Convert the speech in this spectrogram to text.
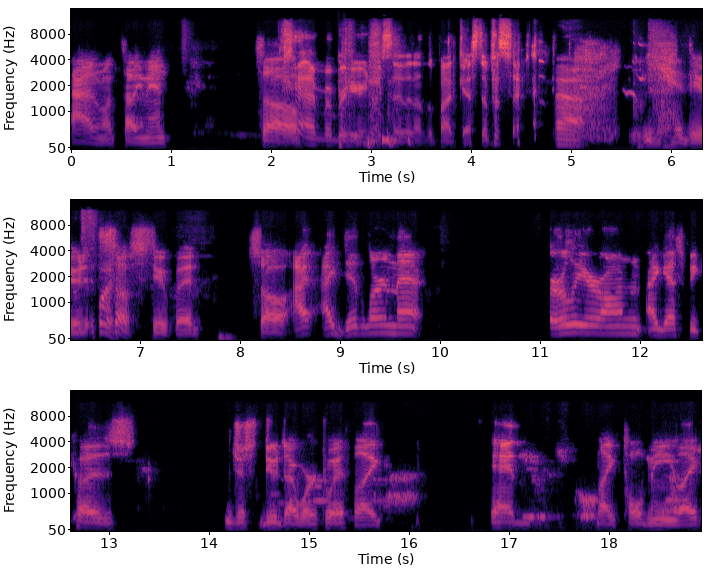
I don't know what to tell you, man. So I remember hearing you say that on the podcast episode. Uh, yeah, dude, It's it's, fun. so stupid. So I I did learn that earlier on, I guess, because just dudes I worked with, like, had like told me like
